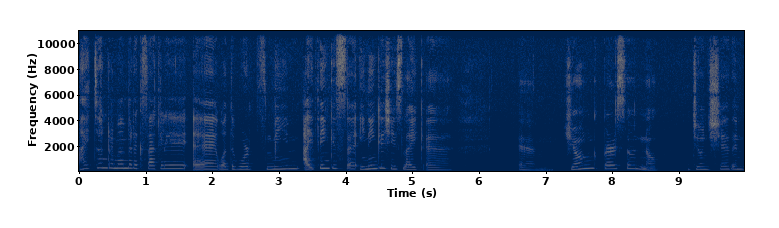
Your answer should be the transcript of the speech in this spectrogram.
I don't remember exactly uh, what the words mean. I think it's uh, in English. It's like a um, young person. No, jongetje.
